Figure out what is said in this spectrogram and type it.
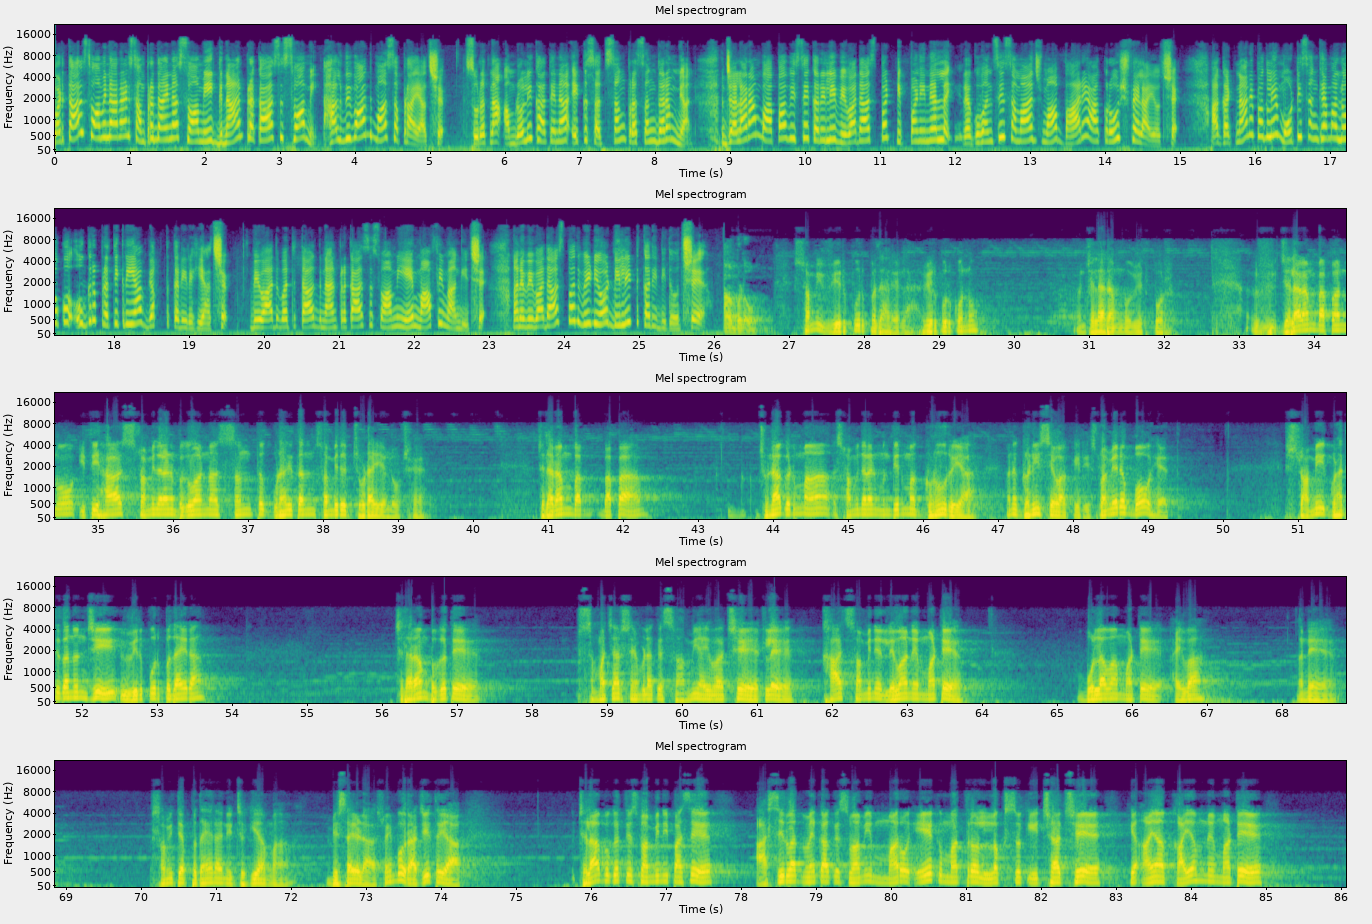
વડતાલ સ્વામિનારાયણ સંપ્રદાયના સ્વામી જ્ઞાન પ્રકાશ સ્વામી હાલ વિવાદમાં સપડાયા છે. સુરતના અમરોલી ખાતેના એક સત્સંગ પ્રસંગ દરમિયાન જલારામ બાપા વિશે કરેલી વિવાદાસ્પદ ટિપ્પણીને લઈ રઘુવંશી સમાજમાં ભારે આક્રોશ ફેલાયો છે. આ ઘટનાને પગલે મોટી સંખ્યામાં લોકો ઉગ્ર પ્રતિક્રિયા વ્યક્ત કરી રહ્યા છે. વિવાદ વધતા જ્ઞાન પ્રકાશ સ્વામીએ માફી માંગી છે અને વિવાદાસ્પદ વીડિયો ડિલીટ કરી દીધો છે. સ્વામી વીરપુર પધારેલા. વીરપુર કોનું? જલારામનું વીરપુર. જલારામ બાપાનો ઇતિહાસ સ્વામિનારાયણ ભગવાનના સંત ગુણાતીતાનંદ સ્વામીરે જોડાયેલો છે. જલારામ બાપા જુનાગઢમાં સ્વામિનારાયણ મંદિરમાં ઘણું રહ્યા અને ઘણી સેવા કરી. સ્વામીએ બહુ હેત. સ્વામી ગુણાતીતાનંદજી વીરપુર પધાર્યા. જલારામ ભગતે સમાચાર સાંભળ્યા કે સ્વામી આવ્યા છે એટલે ખાસ સ્વામીને લેવાને માટે, બોલાવવા માટે આવ્યા અને સ્વામી ત્યાં પધાર્યાની જગ્યામાં બેસાડ્યા. સ્વામી બહુ રાજી થયા. જલા ભગતે સ્વામીની પાસે આશીર્વાદ મહેકા કે, સ્વામી, મારો એકમાત્ર લક્ષ્ય કે ઈચ્છા છે કે અહીંયા કાયમને માટે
